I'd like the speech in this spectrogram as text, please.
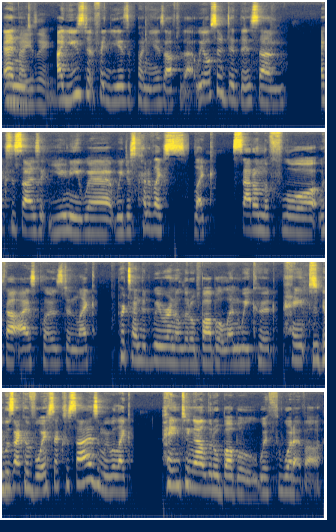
And Amazing. I used it for years upon years after that. We also did this um, exercise at uni where we just kind of like like sat on the floor with our eyes closed and like pretended we were in a little bubble and we could paint. Mm-hmm. It was like a voice exercise, and we were like painting our little bubble with whatever.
